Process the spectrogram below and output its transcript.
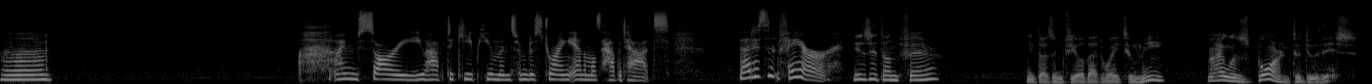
Um, I'm sorry you have to keep humans from destroying animals' habitats. That isn't fair. Is it unfair? It doesn't feel that way to me. I was born to do this.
